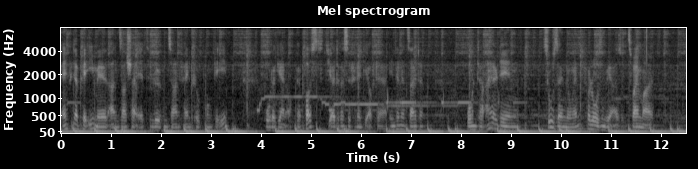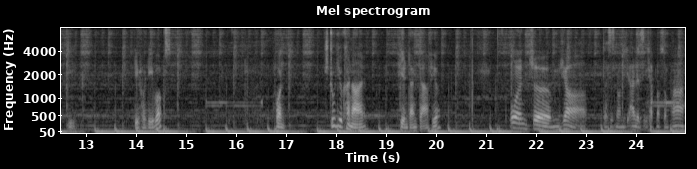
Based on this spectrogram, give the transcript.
entweder per E-Mail an sascha.löwenzahnfanclub.de oder gern auch per Post. Die Adresse findet ihr auf der Internetseite. Unter all den Zusendungen verlosen wir also zweimal die DVD-Box von Studiokanal. Vielen Dank dafür. Und ähm, ja, das ist noch nicht alles. Ich habe noch so ein paar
